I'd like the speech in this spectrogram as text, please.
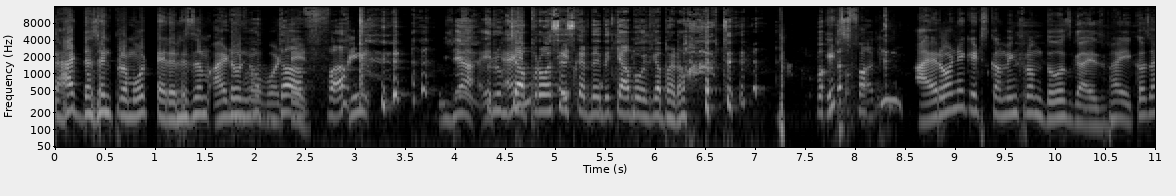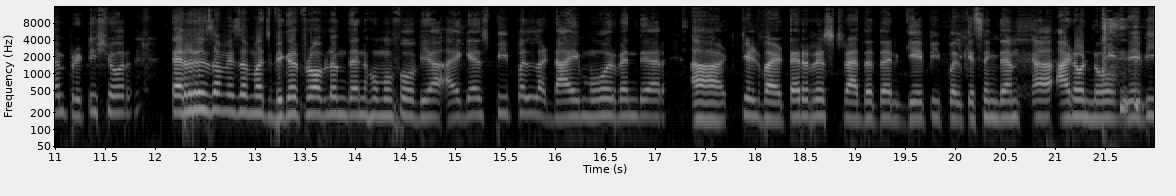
that doesn't promote terrorism I don't know what या रुक जा प्रोसेस कर देते तो क्या बोल गया भड़ा। What the it's fuck? fucking ironic it's coming from those guys bhai because i'm pretty sure terrorism is a much bigger problem than homophobia i guess people die more when they are uh, killed by a terrorist rather than gay people kissing them uh, i don't know maybe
